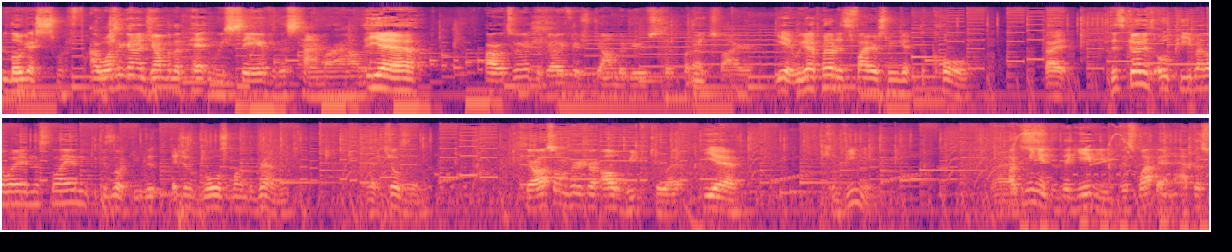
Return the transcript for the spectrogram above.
Logan, I swear. I wasn't gonna jump in the pit and we saved this time around. Yeah, Alright, let's go get the jellyfish Jamba Juice to put out its fire. yeah. We gotta put out his fire so we can get the coal. All right. This gun is OP, by the way, in this line because look, you just, it just rolls along the ground and it kills them. They're also, I'm pretty sure, all weak to it. Yeah. Convenient. How convenient that they gave you this weapon at this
